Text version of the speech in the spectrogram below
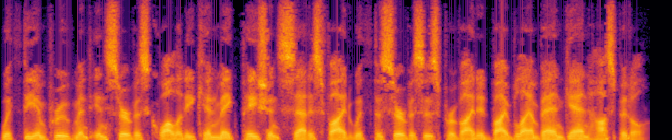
With the improvement in service quality can make patients satisfied with the services provided by Blambangan Hospital.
